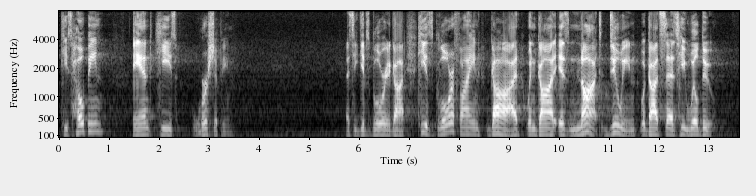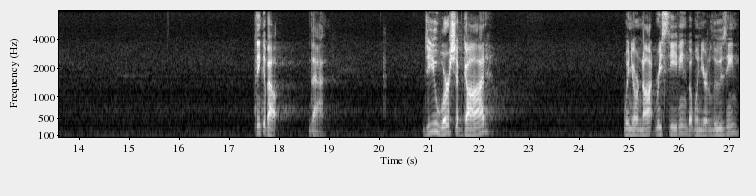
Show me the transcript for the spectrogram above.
he's hoping, and he's worshiping as he gives glory to God. He is glorifying God when God is not doing what God says he will do. Think about that. Do you worship God when you're not receiving, but when you're losing?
